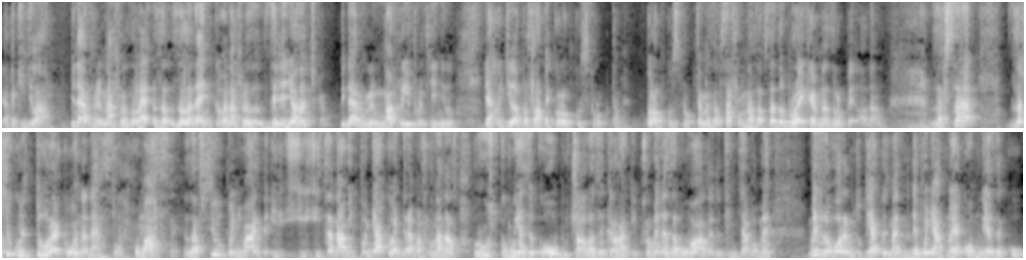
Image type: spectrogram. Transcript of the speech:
А такі діла. Піддержуємо нашого зеле- зелененького, нашого зеленьоночка, піддержуємо нашу Єфросініну. Я хотіла послати коробку з фруктами. Коробку з фруктами за все, що вона, за все добро, яке вона зробила нам. За все, за всю культуру, яку вона несла, маси, за всю, понімаєте? І, і, і це навіть подякувати треба, що вона нас русскому язику обучала з екранів, що ми не забували до кінця. Бо ми, ми ж говоримо тут якось на непонятно якому язику.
